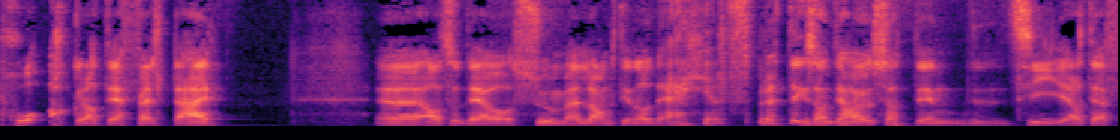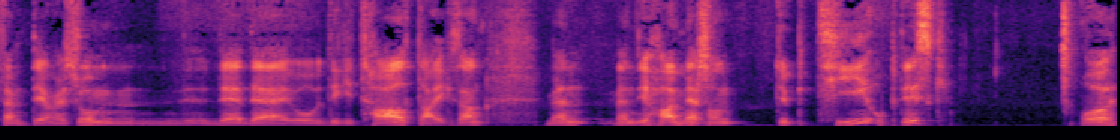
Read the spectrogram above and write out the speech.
på akkurat det feltet her. Eh, altså det å zoome langt inn. Og det er helt sprøtt. ikke sant? De har jo satt inn de sier at det er 50 ganger zoom. Det, det er jo digitalt, da. ikke sant? Men, men de har mer sånn type 10 optisk. Og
